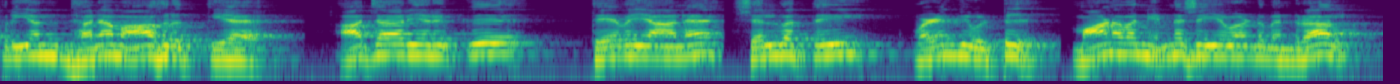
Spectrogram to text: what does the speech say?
பிரியந்தனம் ஆகிருத்திய. ஆச்சாரியருக்கு தேவையான செல்வத்தை வழங்கிவிட்டு மாணவன் என்ன செய்ய வேண்டும் என்றால்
